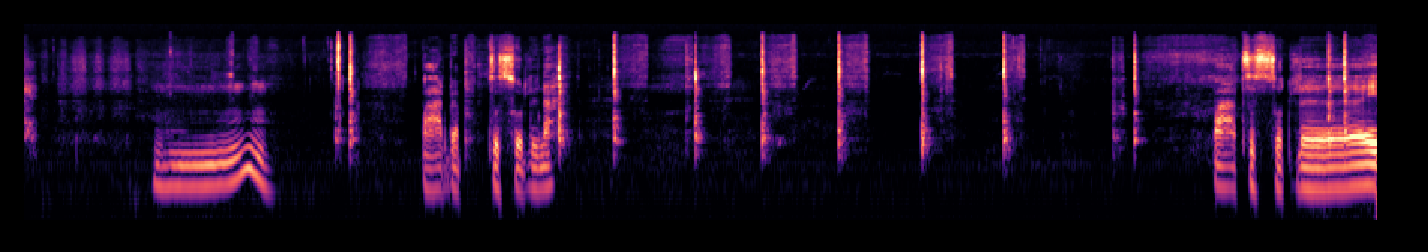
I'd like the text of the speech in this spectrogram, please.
ยอปลาแบบสดๆเลยนะปลาสดๆเลย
